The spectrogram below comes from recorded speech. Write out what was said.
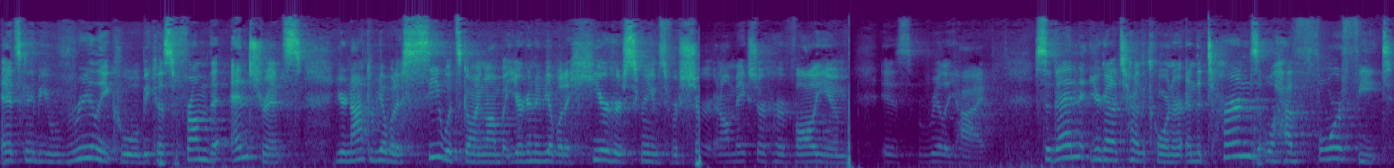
and it's gonna be really cool because from the entrance, you're not gonna be able to see what's going on, but you're gonna be able to hear her screams for sure, and I'll make sure her volume is really high. So then you're gonna turn the corner, and the turns will have four feet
